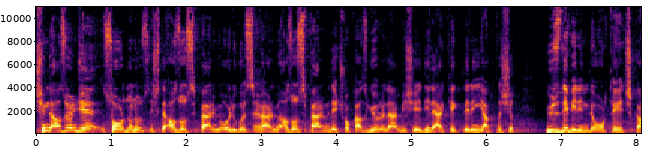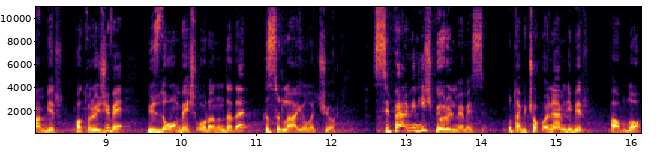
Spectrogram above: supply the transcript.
Şimdi az önce sordunuz işte azospermi, oligospermi. Azospermi de çok az görülen bir şey değil. Erkeklerin yaklaşık yüzde birinde ortaya çıkan bir patoloji ve yüzde on beş oranında da kısırlığa yol açıyor. Spermin hiç görülmemesi. Bu tabii çok önemli bir tablo.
